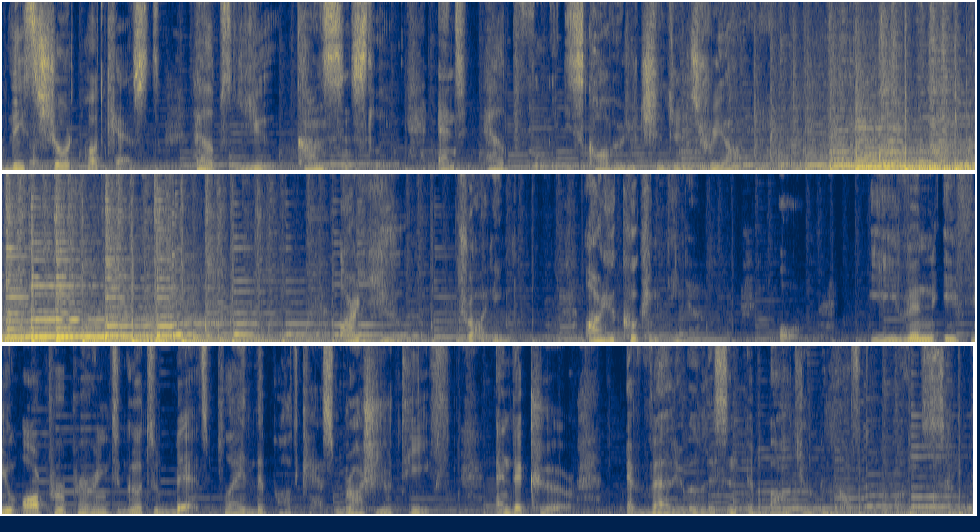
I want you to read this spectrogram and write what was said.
This short podcast helps you consciously and helpfully discover your children's reality. Are you driving? Are you cooking dinner? Or even if you are preparing to go to bed, play the podcast, brush your teeth, and occur a valuable lesson about your beloved ones.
